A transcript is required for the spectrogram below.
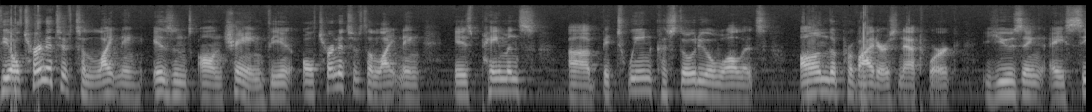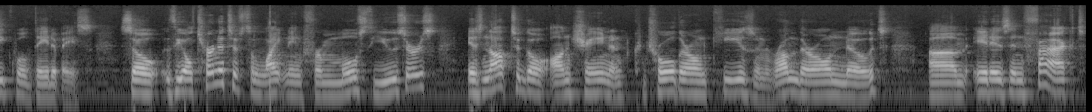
the alternative to Lightning isn't on-chain. The alternative to Lightning is payments uh, between custodial wallets on the provider's network using a SQL database. So the alternative to Lightning for most users is not to go on-chain and control their own keys and run their own nodes. Um, it is, in fact,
